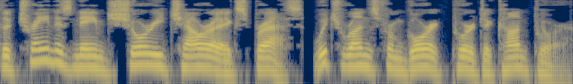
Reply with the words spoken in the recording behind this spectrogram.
The train is named Chauri Chaura Express, which runs from Gorakhpur to Kanpur.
